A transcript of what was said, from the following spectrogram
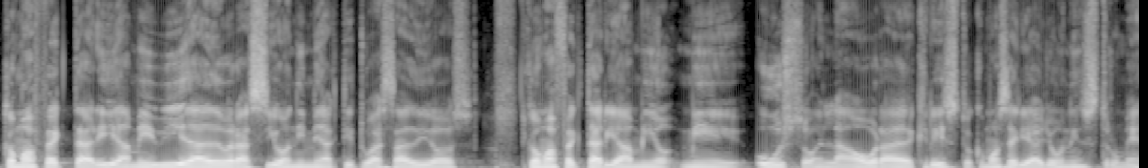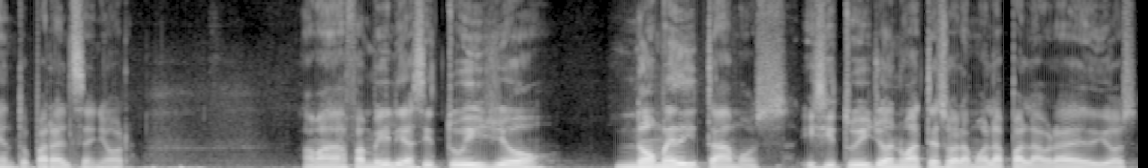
¿Cómo afectaría mi vida de oración y mi actitud hacia Dios? ¿Cómo afectaría mi, uso en la obra de Cristo? ¿Cómo sería yo un instrumento para el Señor? Amada familia, si tú y yo no meditamos y si tú y yo no atesoramos la palabra de Dios,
